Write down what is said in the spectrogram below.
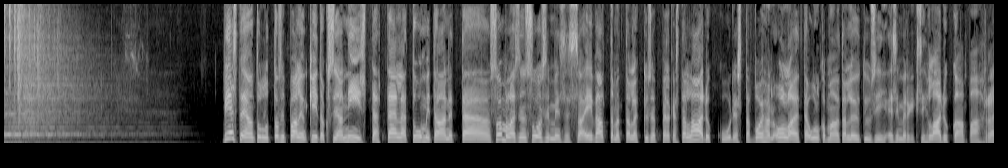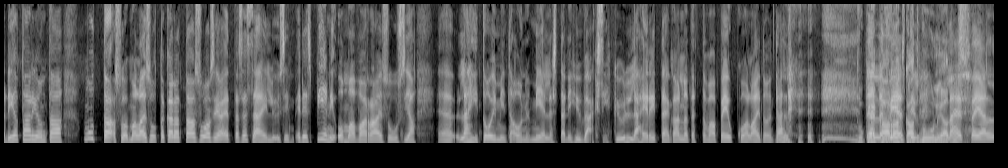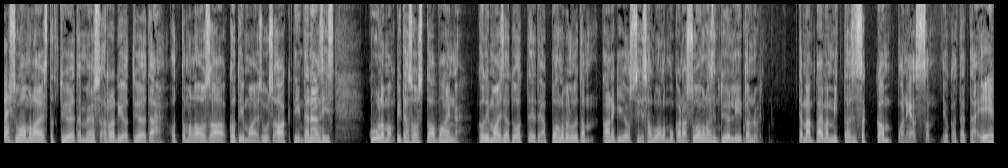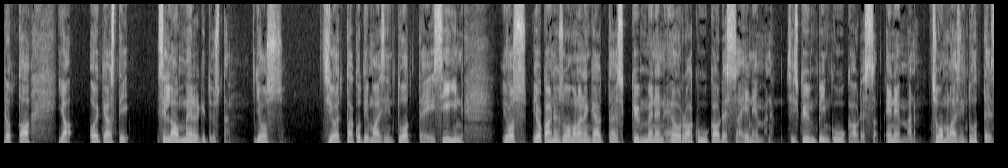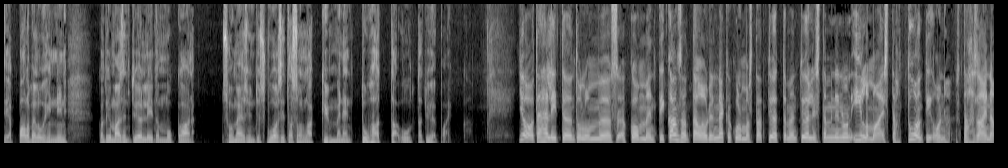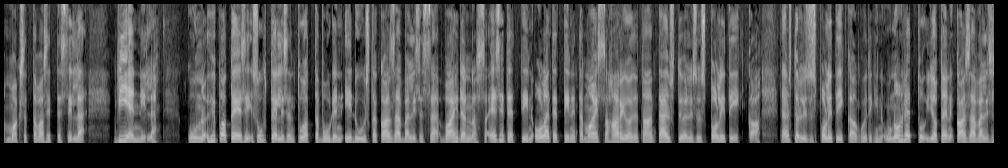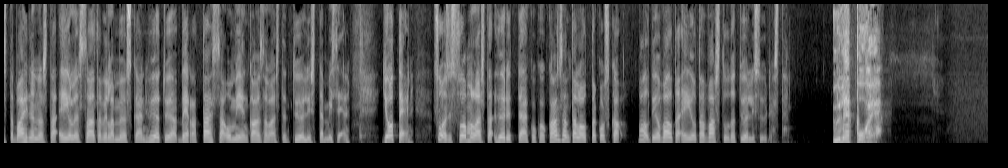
Viestejä on tullut tosi paljon, kiitoksia niistä. Täällä tuumitaan, että suomalaisen suosimisessa ei välttämättä ole kyse pelkästä laadukkuudesta. Voihan olla, että ulkomaalta löytyisi esimerkiksi laadukkaampaa radiotarjontaa, mutta suomalaisuutta kannattaa suosia, että se säilyisi. Edes pieni omavaraisuus ja äh, lähitoiminta on mielestäni hyväksi. Kyllä, erittäin kannatettavaa peukkua laitoin tälle Tukekaa rakkaat kuulijat lähettäjälle. suomalaista työtä, myös radiotyötä, ottamalla osaa kotimaisuusaktiin. Tänään siis kuulemma pitäisi ostaa vain kotimaisia tuotteita ja palveluita, ainakin jos siis haluaa olla mukana Suomalaisen työliiton tämän päivän mittaisessa kampanjassa, joka tätä ehdottaa. Ja oikeasti sillä on merkitystä, jos sijoittaa kotimaisiin tuotteisiin. Jos jokainen suomalainen käyttäisi 10 euroa kuukaudessa enemmän, siis kympin kuukaudessa enemmän suomalaisiin tuotteisiin ja palveluihin, niin kotimaisen työnliiton mukaan Suomeen syntyisi vuositasolla 10 000 uutta työpaikkaa. Joo, tähän liittyen on tullut myös kommentti. Kansantalouden näkökulmasta työttömän työllistäminen on ilmaista. Tuonti on taas aina maksettava sitten sillä viennillä. Kun hypoteesi suhteellisen tuottavuuden eduista kansainvälisessä vaihdannassa esitettiin, oletettiin, että maissa harjoitetaan täystyöllisyyspolitiikkaa. Täystyöllisyyspolitiikka on kuitenkin unohdettu, joten kansainvälisestä vaihdannasta ei ole saatavilla myöskään hyötyä verrattaessa omien kansalaisten työllistämiseen. Joten suosi suomalaista hyödyttää koko kansantaloutta, koska valtiovalta ei ota vastuuta työllisyydestä. Yle puhe.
